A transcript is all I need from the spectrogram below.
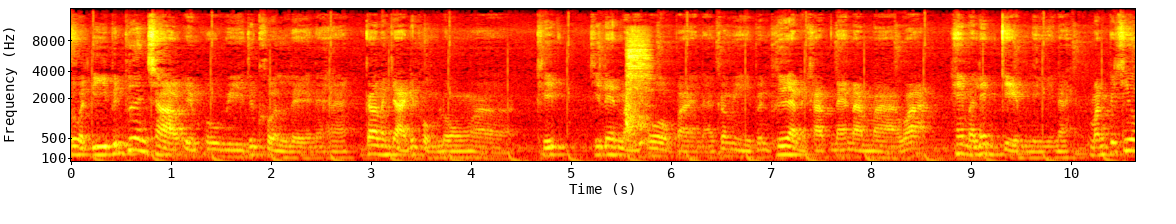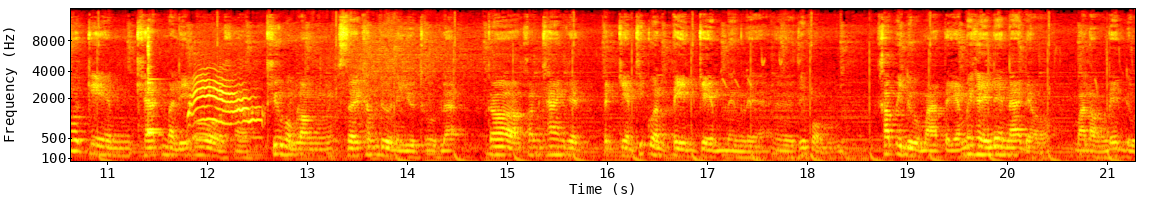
สวัสดีเพื่อนๆชาว MOV ทุกคนเลยนะฮะ ก็หลังจากที่ผมลงคลิปที่เล่นมาริโอไปนะ ก็มีเพื่อนๆนะครับ แนะนำมาว่าให้มาเล่นเกมนี้นะ มันไปชื่อว่าเกม Cat Mario ครับ คือผมลองเซิร์ชเข้าไปดูใน YouTube แล้ว ก็ค่อนข้างจะเป็นเกมที่กวนตีนเกมหนึ่งเลยเออที่ผมเข้าไปดูมาแต่ยังไม่เคยเล่นนะ เดี๋ยวมาลองเล่นดู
